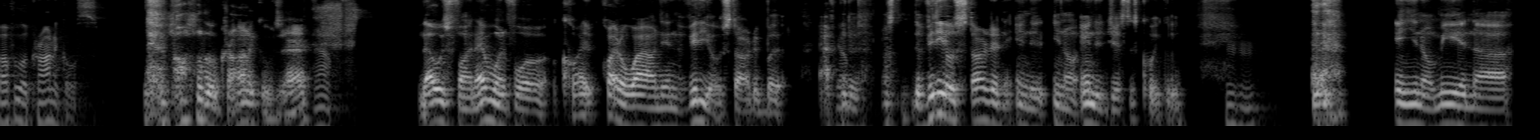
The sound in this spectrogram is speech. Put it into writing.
Buffalo Chronicles. Buffalo Chronicles, right? Yeah that was fun. That went for quite quite a while, and then the video started. But after yep. the the video started and ended, you know, ended just as quickly. Mm-hmm. and you know, me and uh,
